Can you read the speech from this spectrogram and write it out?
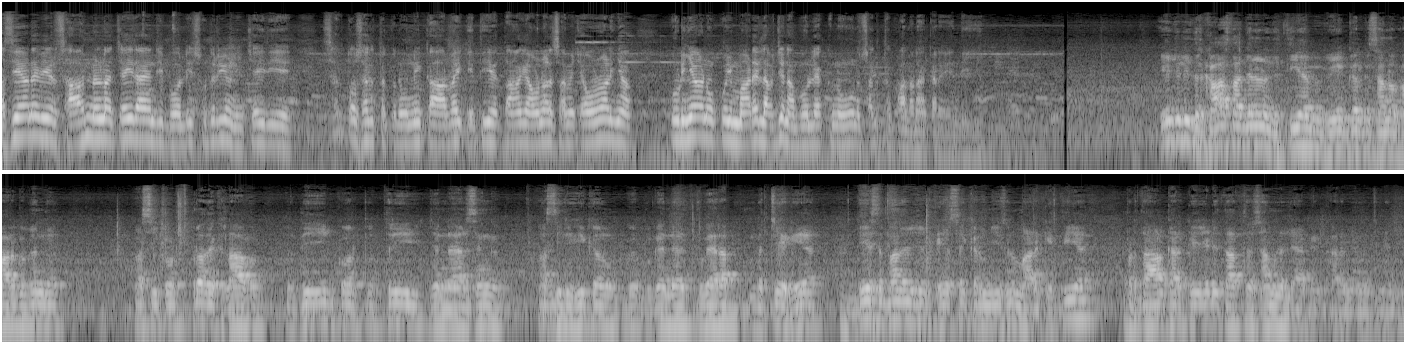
ਅਸੀਂ ਆਨੇ ਵੀ ਇਨਸਾਫ ਮਿਲਣਾ ਚਾਹੀਦਾ ਇਹਦੀ ਬੋਲੀ ਸੁਧਰੀ ਹੋਣੀ ਚਾਹੀਦੀ ਹੈ। ਸਖਤ ਤੋਂ ਸਖਤ ਕਾਨੂੰਨੀ ਕਾਰਵਾਈ ਕੀਤੀ ਹੈ ਤਾਂ ਕਿ ਆਉਣ ਵਾਲੇ ਸਮੇਂ 'ਚ ਆਉਣ ਵਾਲੀਆਂ ਕੁੜੀਆਂ ਨੂੰ ਕੋਈ ਮਾੜੇ ਲਫ਼ਜ਼ ਨਾ ਬੋਲੇ ਕਾਨੂੰਨ ਸਖਤ ਪਾਲਣਾ ਕਰੇ ਜੀ। ਇਹ ਜਿਹੜੀ ਦਰਖਾਸਤ ਅੱਜ ਇਹਨਾਂ ਨੇ ਦਿੱਤੀ ਹੈ ਵਿਵੇਕ ਗਰਗ ਸਾਨੂੰ ਹਰਗੋਬਿੰਦ ਵਾਸੀ ਕੋਟਪੁਰਾ ਦੇ ਖਿਲਾਫ ਪ੍ਰਦੀਪ ਕੌਰ ਪੁੱਤਰੀ ਜਰਨੈਲ ਸਿੰਘ ਅਸੀਂ ਲਿਖੀ ਗੰਦੇ ਵਗੈਰਾ ਬੱਚੇ ਹੈਗੇ ਆ। ਇਸ ਸੰਬੰਧ ਵਿੱਚ ਐਸਏ ਕਰਮਜੀਤ ਨੂੰ ਮਾਰ ਕੀਤੀ ਹੈ ਪੜਤਾਲ ਕਰਕੇ ਜਿਹੜੇ ਤੱਥ ਸਾਹਮਣੇ ਲਿਆ ਕੇ ਕਾਰਵਾਈ ਹੋਣੀ ਚਾਹੀਦੀ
